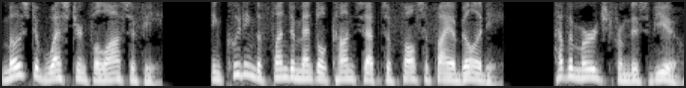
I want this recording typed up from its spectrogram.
Most of Western philosophy—including the fundamental concepts of falsifiability—have emerged from this view.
